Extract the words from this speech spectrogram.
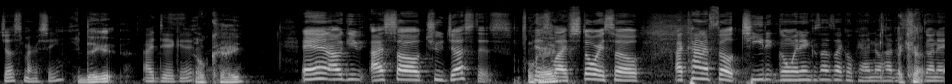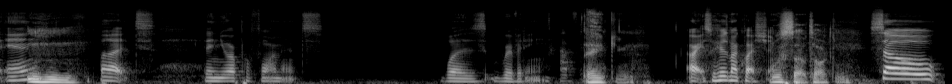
Just Mercy. You dig it? I dig it, Okay. and I'll give. I saw True Justice, Okay. his life story. So I kind of felt cheated going in because I was like, okay, I know how this is gonna end, Mm-hmm. but then your performance was riveting. Thank you. All right, so here's my question. What's up? Talk to. So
